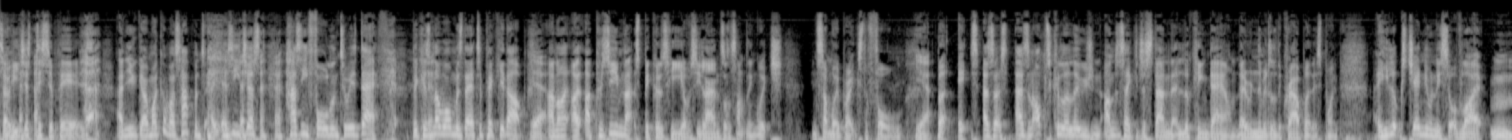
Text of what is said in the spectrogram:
So he just disappears. And you go, my God, what's happened to Has he just, has he fallen to his death? Because no one was there to pick it up. Yeah. And I, I, I presume that's because he obviously lands on something which in some way breaks the fall. Yeah. But it's as a, as an optical illusion. Undertaker just standing there looking down. They're in the middle of the crowd by this point. He looks genuinely sort of like, hmm.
